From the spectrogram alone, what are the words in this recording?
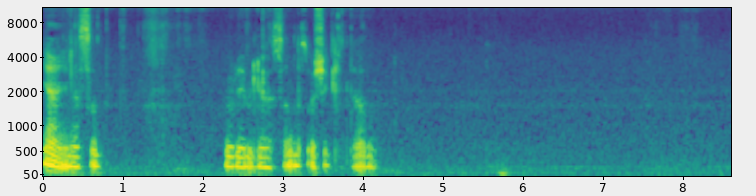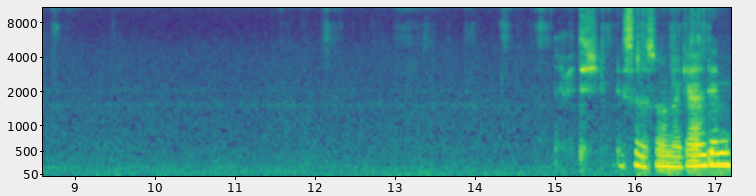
Yani nasıl görebiliyorsanız o şekilde alın. sıra sonuna geldim.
